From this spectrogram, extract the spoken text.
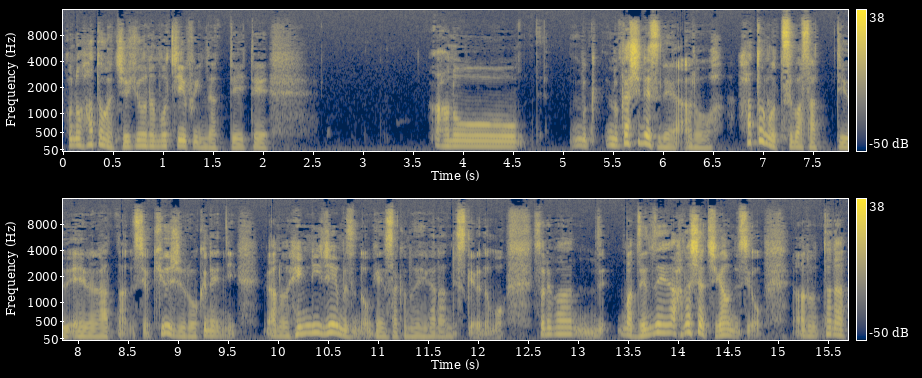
この鳩が重要なモチーフになっていて、あのー、昔ですね、あの、鳩の翼っていう映画があったんですよ。96年に。あの、ヘンリー・ジェームズの原作の映画なんですけれども、それは、まあ、全然話は違うんですよ。あの、ただ、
